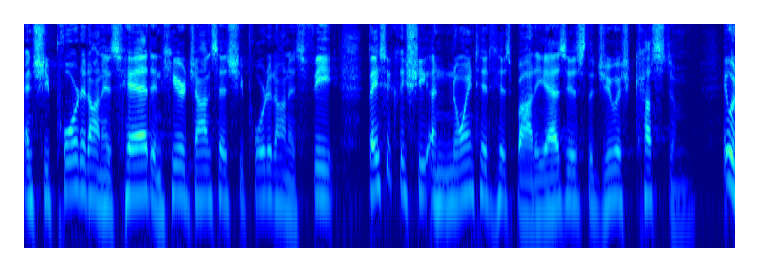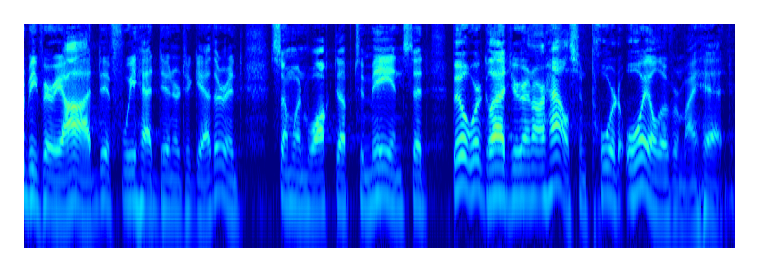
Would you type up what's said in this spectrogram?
and she poured it on his head. And here John says she poured it on his feet. Basically, she anointed his body, as is the Jewish custom. It would be very odd if we had dinner together and someone walked up to me and said, Bill, we're glad you're in our house, and poured oil over my head.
